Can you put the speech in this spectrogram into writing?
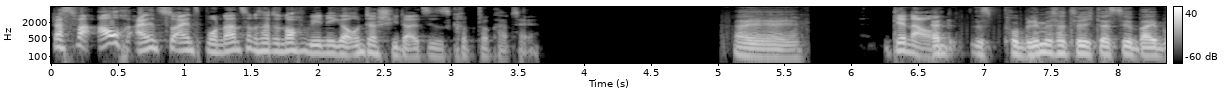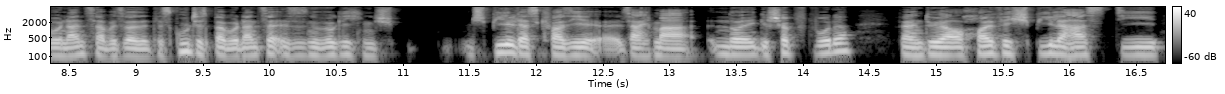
Das war auch eins zu eins Bonanza und es hatte noch weniger Unterschiede als dieses Kryptokartell. Ah, ja, ja. Genau. Ja, das Problem ist natürlich, dass du bei Bonanza, beziehungsweise das Gute ist bei Bonanza, ist es nur wirklich ein Spiel, das quasi, äh, sag ich mal, neu geschöpft wurde, während du ja auch häufig Spiele hast, die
